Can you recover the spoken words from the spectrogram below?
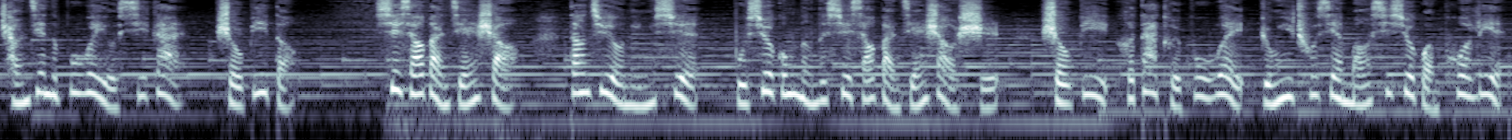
常见的部位有膝盖、手臂等。血小板减少，当具有凝血、补血功能的血小板减少时，手臂和大腿部位容易出现毛细血管破裂，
